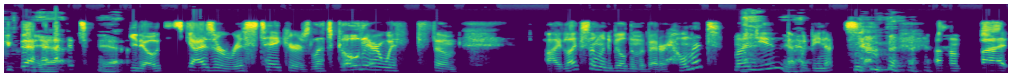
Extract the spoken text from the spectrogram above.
do that yeah, yeah. you know these guys are risk takers. Let's go there with them. I'd like someone to build them a better helmet mind you. Yeah. that would be nice. Um, but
